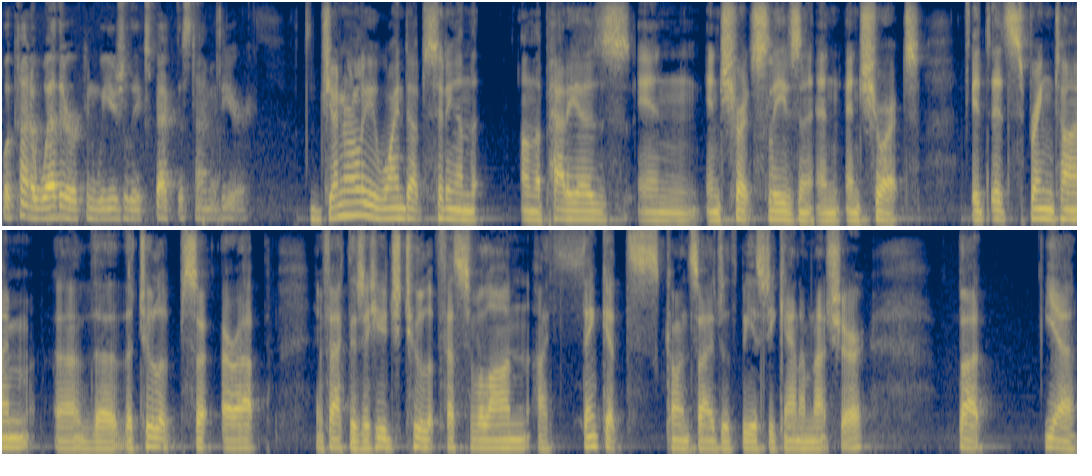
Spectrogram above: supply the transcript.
what kind of weather can we usually expect this time of year? Generally, wind up sitting on the on the patios in in short sleeves and, and, and shorts. It, it's springtime. Uh, the the tulips are up. In fact, there's a huge tulip festival on. I think it coincides with BSD Can. I'm not sure, but yeah,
